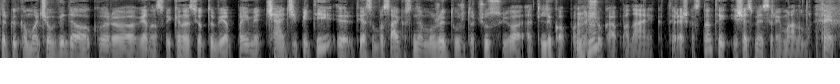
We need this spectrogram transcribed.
Tarp kitko, mačiau video, kur vienas vaikinas YouTube'e paėmė čia GPT ir tiesą pasakius, nemažai tų užduočių su juo atliko panašių, mhm. ką padarė. Tai reiškia, na, tai iš esmės yra įmanoma. Taip.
